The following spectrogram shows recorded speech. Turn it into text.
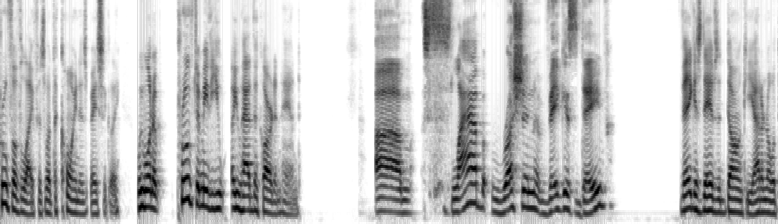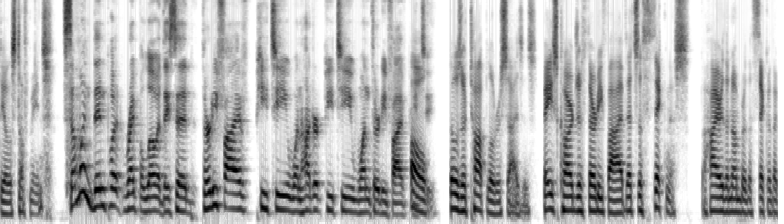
Proof of life is what the coin is basically. We want to prove to me that you you have the card in hand. Um, slab Russian Vegas Dave. Vegas Dave's a donkey. I don't know what the other stuff means. Someone then put right below it. They said 35 PT, 100 PT, 135 PT. Oh. Those are top loader sizes. Base cards are 35. That's the thickness. The higher the number, the thicker the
